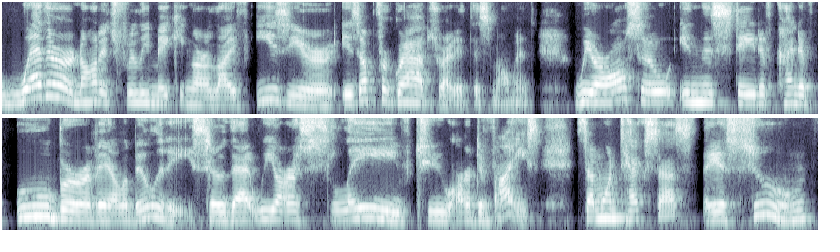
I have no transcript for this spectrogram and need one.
whether or not it's really making our life easier is up for grabs right at this moment. We are also in this state of kind of uber availability so that we are a slave to our device. Someone texts us, they assume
